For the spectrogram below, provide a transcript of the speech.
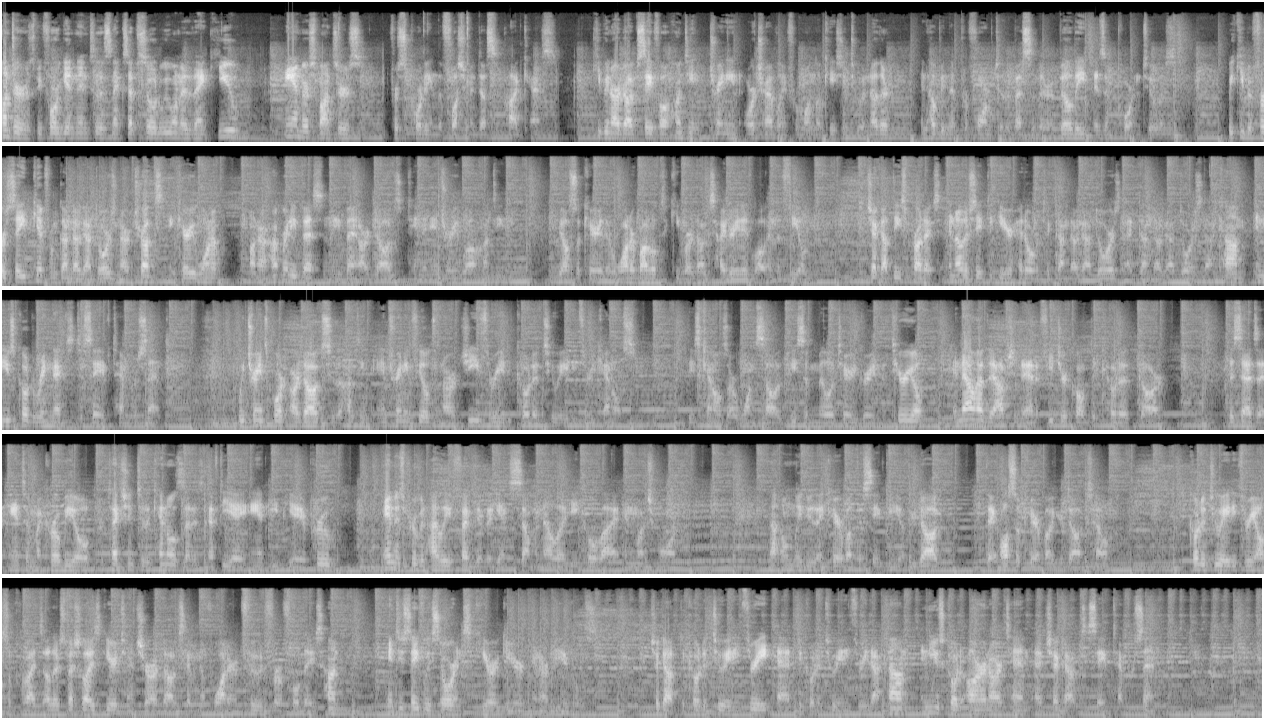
Hunters, before getting into this next episode, we want to thank you and our sponsors for supporting the Flush Em N Dust Em podcast. Keeping our dogs safe while hunting, training, or traveling from one location to another and helping them perform to the best of their ability is important to us. We keep a first aid kit from Gundog Outdoors in our trucks and carry one of, on our hunt ready vests in the event our dogs obtain an injury while hunting. We also carry their water bottle to keep our dogs hydrated while in the field. Check out these products and other safety gear, head over to Gundog Outdoors at gundogoutdoors.com and use code RINGNECKS to save 10%. We transport our dogs to the hunting and training fields in our G3 Dakota 283 kennels. These kennels are one solid piece of military grade material and now have the option to add a feature called Dakota Guard. This adds an antimicrobial protection to the kennels that is FDA and EPA approved and is proven highly effective against Salmonella, E. coli, and much more. Not only do they care about the safety of your dog, they also care about your dog's health. Dakota 283 also provides other specialized gear to ensure our dogs have enough water and food for a full day's hunt and to safely store and secure our gear in our vehicles. Check out Dakota 283 at dakota283.com and use code RNR10 at checkout to save 10%.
